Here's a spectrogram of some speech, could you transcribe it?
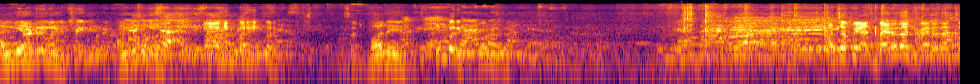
ಹಂಗೆ ಹಂಗೆ ಹಿಂಬರಿ. ಹಿಂಗ್ ಬರ್ರಿ ಬನ್ನಿ ಹಿಂಗ್ ಬರ್ರಿ ಹಚ್ಚಪ್ಪಿ ಅದು ಬೇರೆದಾಚ್ ಬೇರೆದಾಚ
